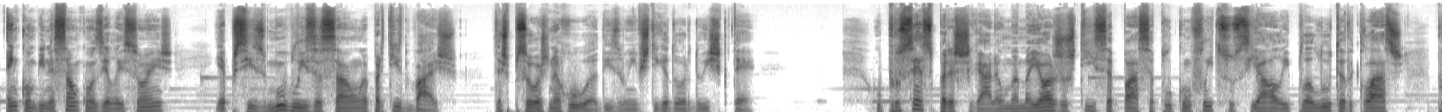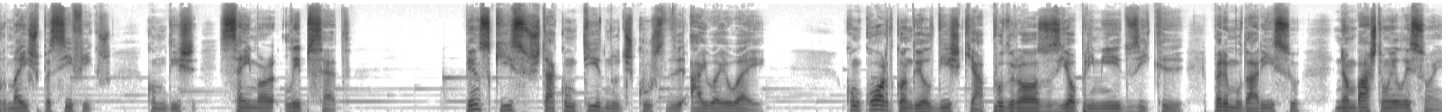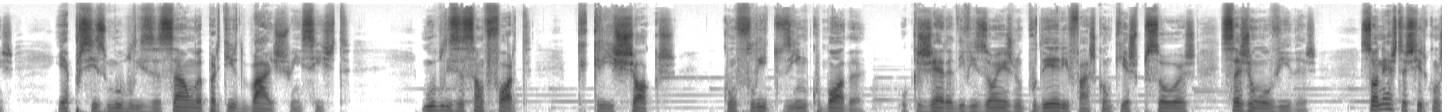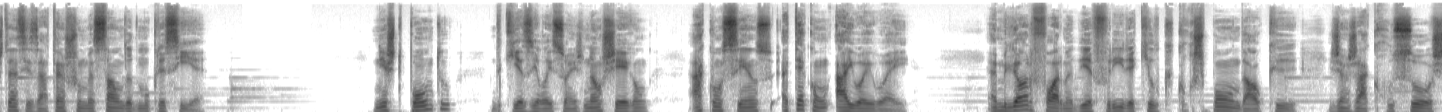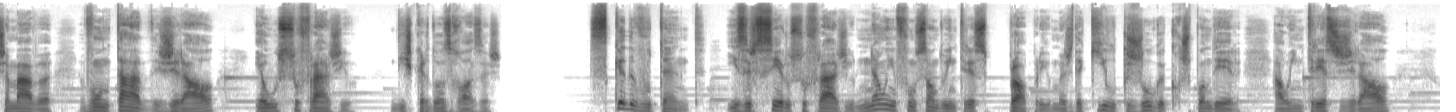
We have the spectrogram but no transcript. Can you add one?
Em combinação com as eleições, é preciso mobilização a partir de baixo, das pessoas na rua, diz o investigador do ISCTE. O processo para chegar a uma maior justiça passa pelo conflito social e pela luta de classes por meios pacíficos, como diz Seymour Lipset. Penso que isso está contido no discurso de Ai Weiwei. Concordo quando ele diz que há poderosos e oprimidos e que, para mudar isso, não bastam eleições. É preciso mobilização a partir de baixo, insiste. Mobilização forte, que cria choques, conflitos e incomoda, o que gera divisões no poder e faz com que as pessoas sejam ouvidas. Só nestas circunstâncias há transformação da democracia. Neste ponto, de que as eleições não chegam, há consenso até com Ai Weiwei. A melhor forma de aferir aquilo que corresponde ao que Jean-Jacques Rousseau chamava vontade geral é o sufrágio, diz Cardoso Rosas. Se cada votante exercer o sufrágio não em função do interesse próprio, mas daquilo que julga corresponder ao interesse geral,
